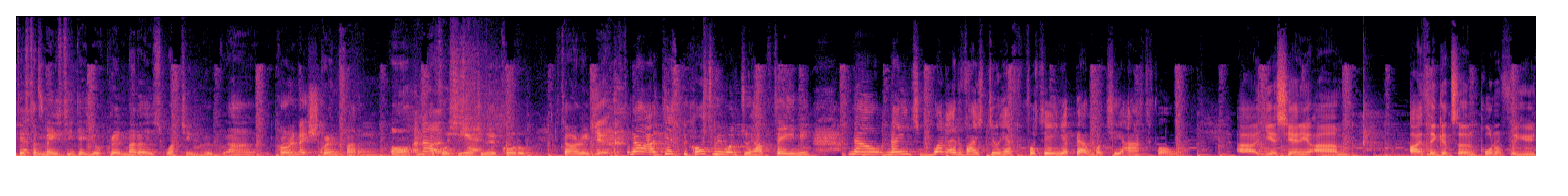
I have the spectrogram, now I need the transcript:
Just amazing that your grandmother is watching her uh, Coronation. grandfather. Oh, Oh, no, I thought she's yeah. watching her koro. Sorry. Yeah. Now, I guess because we want to help Saini, now, Names, what advice do you have for Saini about what she asked for? Uh, yes, Yanni. Um, I think it's important for you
